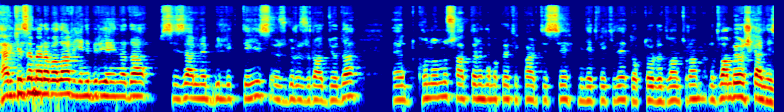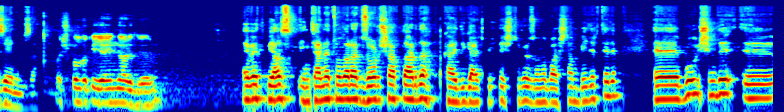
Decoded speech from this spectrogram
Herkese merhabalar. Yeni bir yayında da sizlerle birlikteyiz. Özgürüz Radyo'da. E, konuğumuz Halkların Demokratik Partisi Milletvekili Doktor Rıdvan Turan. Rıdvan Bey hoş geldiniz yayınımıza. Hoş bulduk. İyi yayınlar diliyorum. Evet biraz internet olarak zor şartlarda kaydı gerçekleştiriyoruz. Onu baştan belirtelim. E, bu şimdi e,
